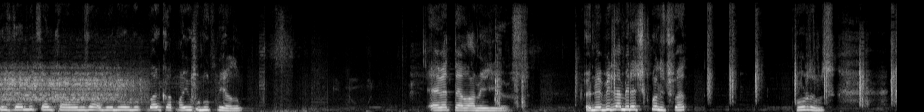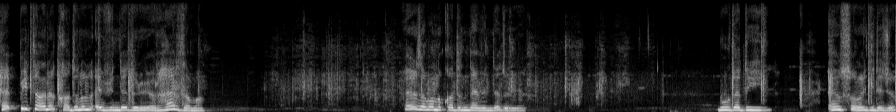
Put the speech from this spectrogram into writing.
O yüzden lütfen kanalımıza abone olup like atmayı unutmayalım. Evet devam ediyoruz. Önüme birdenbire çıkma lütfen. Burada mısın? Hep bir tane kadının evinde duruyor her zaman. Her zaman o kadının evinde duruyor. Burada değil. En sona gideceğim.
